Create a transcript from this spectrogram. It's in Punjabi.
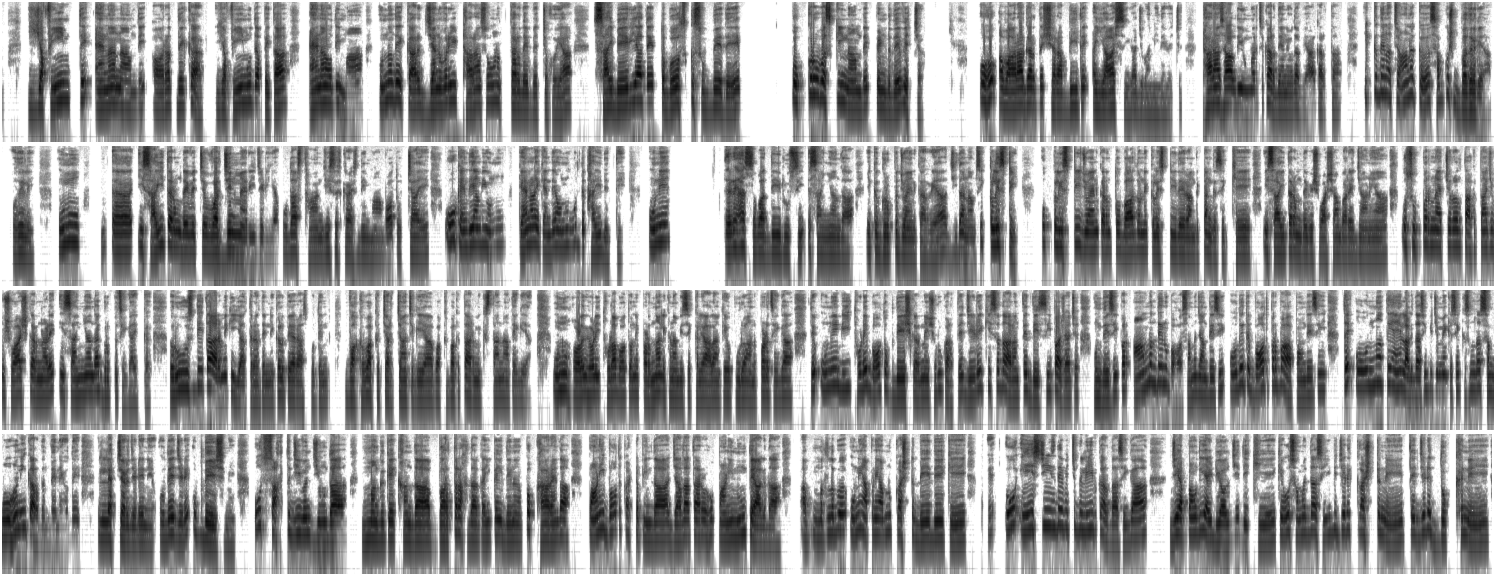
ਯਫੀਮ ਤੇ ਐਨਾ ਨਾਮ ਦੀ ਔਰਤ ਦੇ ਘਰ। ਯਫੀਮ ਉਹਦਾ ਪਿਤਾ, ਐਨਾ ਉਹਦੀ ਮਾਂ, ਉਹਨਾਂ ਦੇ ਘਰ ਜਨਵਰੀ 1869 ਦੇ ਵਿੱਚ ਹੋਇਆ। ਸਾਈਬੇਰੀਆ ਦੇ ਤਬੋਸਕ ਸੂਬੇ ਦੇ ਪੋਕਰੋਵਸਕੀ ਨਾਮ ਦੇ ਪਿੰਡ ਦੇ ਵਿੱਚ। ਉਹ ਅਵਾਰਾਗਰਦ ਸ਼ਰਾਬੀ ਤੇ ਅਯਾਸ਼ ਸੀਗਾ ਜਵਾਨੀ ਦੇ ਵਿੱਚ। 18 ਸਾਲ ਦੀ ਉਮਰ 'ਚ ਘਰਦਿਆਂ ਨੇ ਉਹਦਾ ਵਿਆਹ ਕਰਤਾ। ਇੱਕ ਦਿਨ ਅਚਾਨਕ ਸਭ ਕੁਝ ਬਦਲ ਗਿਆ ਉਹਦੇ ਲਈ। ਉਹਨੂੰ ਈਸਾਈ ਧਰਮ ਦੇ ਵਿੱਚ ਵਰਜਿਨ ਮੈਰੀ ਜਿਹੜੀ ਆ, ਉਹਦਾ ਸਥਾਨ ਜੀਸਸ ਕ੍ਰਾਈਸਟ ਦੀ ਮਾਂ ਬਹੁਤ ਉੱਚਾ ਏ। ਉਹ ਕਹਿੰਦੇ ਆ ਵੀ ਉਹਨੂੰ, ਕਹਿਣ ਵਾਲੇ ਕਹਿੰਦੇ ਆ ਉਹਨੂੰ ਉਹ ਦਿਖਾਈ ਦਿੱਤੀ। ਉਹਨੇ ਰਹੱਸਵਾਦੀ ਰੂਸੀ ਈਸਾਈਆਂ ਦਾ ਇੱਕ ਗਰੁੱਪ ਜੁਆਇਨ ਕਰ ਰਿਹਾ ਜਿਹਦਾ ਨਾਮ ਸੀ ਕਲਿਸਟੀ। ਉਹ ਕਲਿਸਟੀ ਜੁਆਇਨ ਕਰਨ ਤੋਂ ਬਾਅਦ ਉਹਨੇ ਕਲਿਸਟੀ ਦੇ ਰੰਗ ਢੰਗ ਸਿੱਖੇ, ਈਸਾਈ ਧਰਮ ਦੇ ਵਿਸ਼ਵਾਸਾਂ ਬਾਰੇ ਜਾਣਿਆ। ਉਹ ਸੁਪਰਨੈਚੁਰਲ ਤਾਕਤਾਂ 'ਚ ਵਿਸ਼ਵਾਸ ਕਰਨ ਵਾਲੇ ਈਸਾਈਆਂ ਦਾ ਗਰੁੱਪ ਸੀਗਾ ਇੱਕ। ਰੂਸ ਦੀ ਧਾਰਮਿਕ ਯਾਤਰਾ ਤੇ ਨਿਕਲ ਪਿਆ ਰਾਸਪੁਤਿਨ ਵੱਖ-ਵੱਖ ਚਰਚਾਂ 'ਚ ਗਿਆ, ਵੱਖ-ਵੱਖ ਧਾਰਮਿਕ ਸਥਾਨਾਂ ਤੇ ਗਿਆ। ਉਹਨੂੰ ਹੌਲੀ-ਹੌਲੀ ਥੋੜਾ ਬਹੁਤ ਉਹਨੇ ਪੜ੍ਹਨਾ ਲਿਖਣਾ ਵੀ ਸਿੱਖ ਲਿਆ, ਹਾਲਾਂਕਿ ਉਹ ਪੂਰਾ ਅਨਪੜ੍ਹ ਸੀਗਾ ਤੇ ਉਹਨੇ ਵੀ ਥੋੜੇ ਬਹੁਤ ਉਪਦੇਸ਼ ਕਰਨੇ ਸ਼ੁਰੂ ਕਰਤੇ, ਜਿਹੜੇ ਕਿ ਸਧਾਰਨ ਤੇ ਦੇਸੀ ਭਾਸ਼ਾ 'ਚ ਹੁੰਦੇ ਸੀ, ਪਰ ਆਮ ਬੰਦੇ ਨੂੰ ਬਹੁਤ ਸਮਝ ਆਉਂਦੇ ਸੀ, ਉਹਦੇ ਤੇ ਬਹੁਤ ਪ੍ਰਭਾਵ ਪਾਉਂਦੇ ਸੀ ਤੇ ਉਹਨਾਂ ਤੇ ਐਂ ਲੱਗਦਾ ਸੀ ਵੀ ਜਿਵੇਂ ਕਿਸੇ ਕਿਸਮ ਦਾ ਸਮੋਹਨ ਹੀ ਕਰ ਦਿੰਦੇ ਨੇ ਉਹਦੇ ਲੈਕਚਰ ਜਿਹੜੇ ਨੇ, ਉਹਦੇ ਜਿਹੜੇ ਉਪਦੇਸ਼ ਨੇ, ਉਹ ਸਖਤ ਜੀਵਨ ਜਿਉਂਦਾ, ਮੰਗ ਕੇ ਖਾਂਦਾ, ਵਰਤ ਰੱਖਦਾ, ਕਈ ਕਈ ਦਿਨ ਭੁੱਖਾ ਰਹਿੰਦਾ, ਪਾਣੀ ਬਹੁਤ ਘੱਟ ਪੀਂਦਾ, ਜ਼ਿਆਦਾਤਰ ਉਹ ਪਾਣੀ ਨੂੰ ਤਿਆਗਦਾ ਮਤਲਬ ਉਹਨੇ ਆਪਣੇ ਆਪ ਨੂੰ ਕਸ਼ਟ ਦੇ ਦੇ ਕੇ ਉਹ ਇਸ ਚੀਜ਼ ਦੇ ਵਿੱਚ ਬਿਲੀਵ ਕਰਦਾ ਸੀਗਾ, ਜੇ ਆਪਾਂ ਉਹਦੀ ਆਈਡੀਓਲੋਜੀ ਦੇਖੀਏ ਕਿ ਉਹ ਸਮਝਦਾ ਸੀ ਵੀ ਜਿਹੜੇ ਕਸ਼ਟ ਨੇ ਤੇ ਜਿਹੜੇ ਦੁੱਖ ਨੇ,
